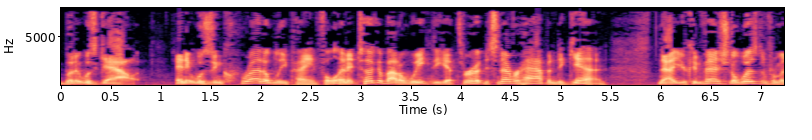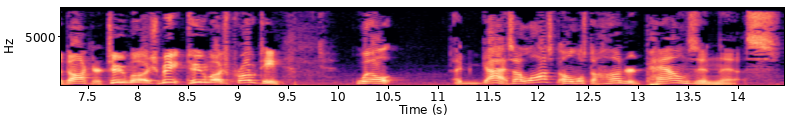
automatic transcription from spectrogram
but it was gout. And it was incredibly painful, and it took about a week to get through it. It's never happened again. Now, your conventional wisdom from a doctor, too much meat, too much protein. Well, Uh, guys, I lost almost a hundred pounds in this.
